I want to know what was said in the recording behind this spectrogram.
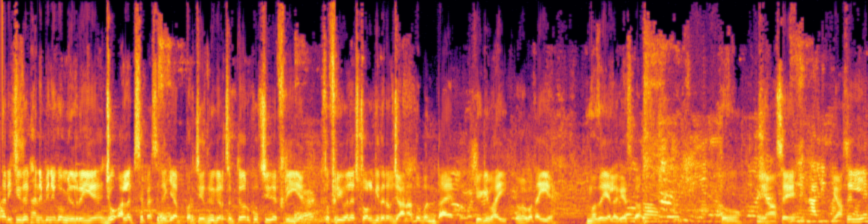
सारी चीज़ें खाने पीने को मिल रही है जो अलग से पैसे देके आप परचेज भी कर सकते हो और कुछ चीज़ें फ्री है। तो फ्री वाले स्टॉल की तरफ़ जाना तो बनता है क्योंकि भाई तुम्हें पता ही है मज़ा ही अलग है इसका। तो यहाँ से यहाँ से लिए।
